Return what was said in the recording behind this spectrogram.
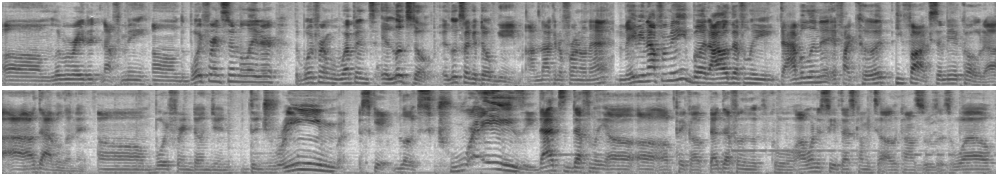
Um, Liberated, not for me. Um, the Boyfriend Simulator, the Boyfriend with Weapons, it looks dope. It looks like a dope game. I'm not gonna front on that. Maybe not for me, but I'll definitely dabble in it if I could. P Fox, send me a code. I- I'll dabble in it. Um, Boyfriend Dungeon, the Dream Escape looks crazy. That's definitely a, a, a pickup. That definitely looks cool. I want to see if that's coming to other consoles as well.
